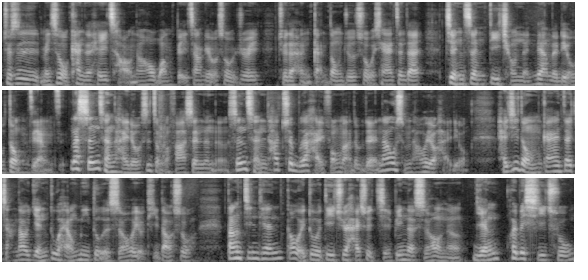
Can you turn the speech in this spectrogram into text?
就是每次我看着黑潮然后往北上流的时候，我就会觉得很感动，就是说我现在正在见证地球能量的流动这样子。那深层海流是怎么发生的呢？深层它吹不到海风嘛，对不对？那为什么它会有海流？还记得我们刚才在讲到盐度还有密度的时候，有提到说，当今天高纬度的地区海水结冰的时候呢，盐会被吸出。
